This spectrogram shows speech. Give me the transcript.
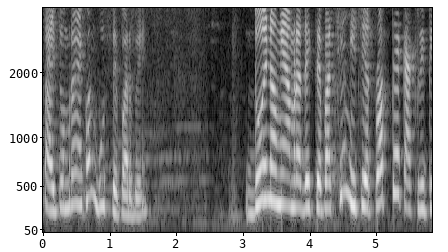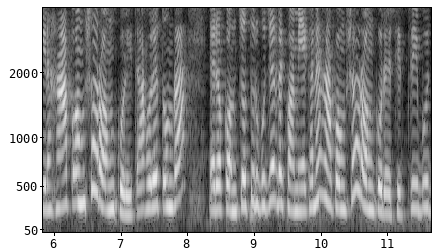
তাই তোমরা এখন বুঝতে পারবে। দুই নঙে আমরা দেখতে পাচ্ছি, নিচের প্রত্যেক আকৃতির হাফ অংশ রং করি। তাহলে তোমরা এরকম চতুর্ভুজের, দেখো আমি এখানে হাফ অংশ রং করেছি, ত্রিভুজ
